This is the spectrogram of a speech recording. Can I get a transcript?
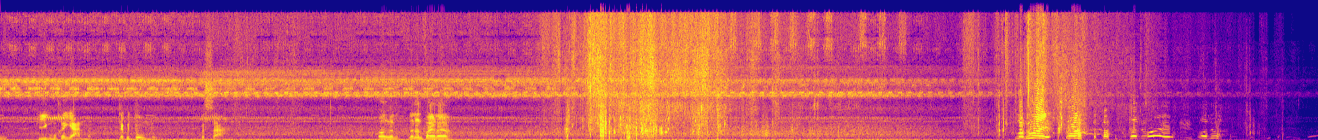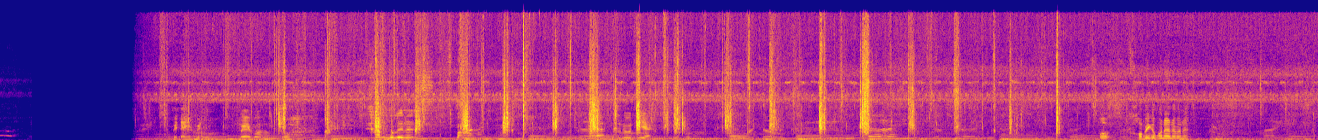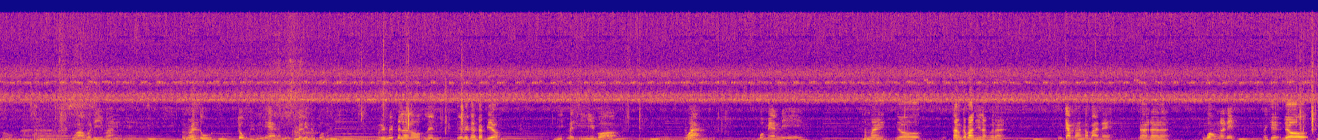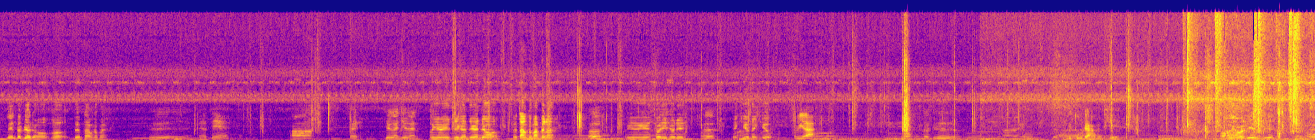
ผีกูบ่เคยย่านแบบจักเป็นโตมเลยภาษาทเออแล้วแล้วนั่นไฟอะไรอะรอด้วยรอรอด้วยรอ ด้วยเป็นไงเป็นเมื่อยบ่คันหมดเลยเนี่ยบ้านั่นแหละดูดีอะโอ้ขอเป็นกับพวกนั้นได้ไหมเนี่ยว้าวดีมั้ยทำไมไปตูจมเหมือนมึงแท้แล้วมึงไปเล่นน้ำพวกมันเฮ้ยไม่เป็นไรหรอกเล่นเล่นด้วยกันแป๊บเดียว ดีไม่สิดีบ่ว่าบ่แมนดีทำไม เดี๋ยวตามกลับบ้านที่หลังก็ได้ มึงจำทางกลับบ้านได้ได้ได้ได้กูบอกมึงแล้วดิ โอเค เดี๋ยวเล่นแป๊บเดียวเดี๋ยวก็เดินตามกลับไป เออแล้วแต่อ่าไปเจอกันเจอกัน โอเคโอเคเจอกันเจอกันเดี๋ยวเดี๋ยวตามกลับบ้านไปนะ เออ โอเคโอเคช่วยดีช่วยดี เออ thank you thank you ไม่มีละบอกมึงแล้วเด้อไม่ตูดามึงเท เอาไงสวัสดีสวัสดี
